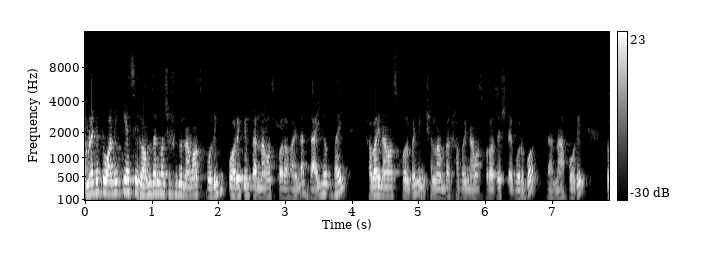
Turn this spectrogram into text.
আমরা কিন্তু অনেকেই আছি, রমজান মাসে শুধু নামাজ পড়ি, পরে কিন্তু আর নামাজ পড়া হয় না। যাই হোক ভাই সবাই নামাজ পড়বেন ইনশাল্লাহ আমরা সবাই নামাজ পড়ার চেষ্টা করব, যারা না পড়ি। তো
